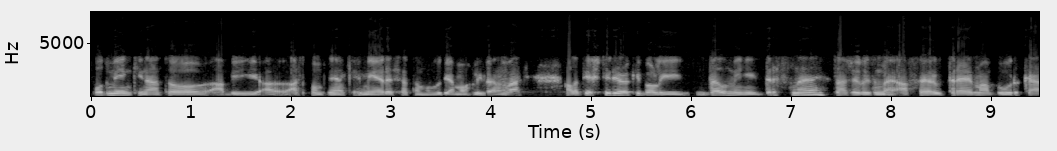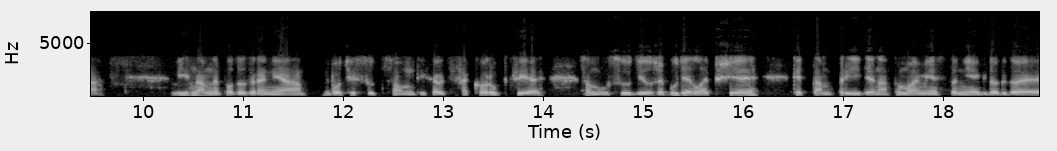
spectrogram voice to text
podmienky na to, aby aspoň v nejakej miere sa tomu ľudia mohli venovať. Ale tie 4 roky boli veľmi drsné. Zažili sme aféru Tréma, Búrka, významné podozrenia voči sudcom týkajúce sa korupcie. Som usúdil, že bude lepšie, keď tam príde na to moje miesto niekto, kto je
